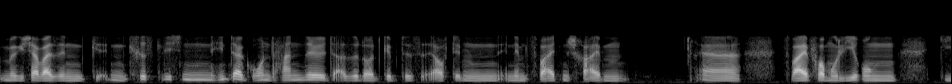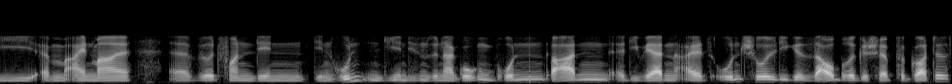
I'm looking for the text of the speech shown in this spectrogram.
möglicherweise einen, einen, christlichen Hintergrund handelt. Also dort gibt es auf dem in dem zweiten Schreiben äh, zwei Formulierungen, die ähm, einmal äh, wird von den, den Hunden, die in diesem Synagogenbrunnen baden, äh, die werden als unschuldige, saubere Geschöpfe Gottes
